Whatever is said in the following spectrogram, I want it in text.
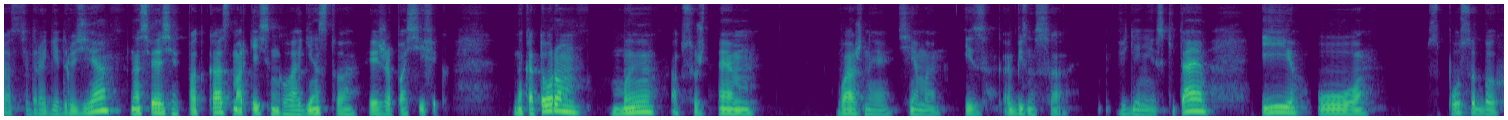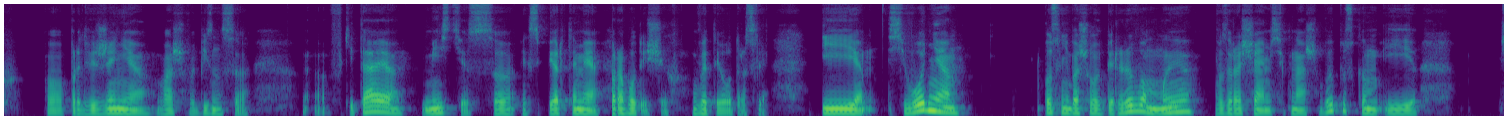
Здравствуйте, дорогие друзья! На связи подкаст маркетингового агентства Asia Pacific, на котором мы обсуждаем важные темы из бизнеса ведения с Китаем и о способах э, продвижения вашего бизнеса э, в Китае вместе с экспертами, работающих в этой отрасли. И сегодня, после небольшого перерыва, мы возвращаемся к нашим выпускам и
